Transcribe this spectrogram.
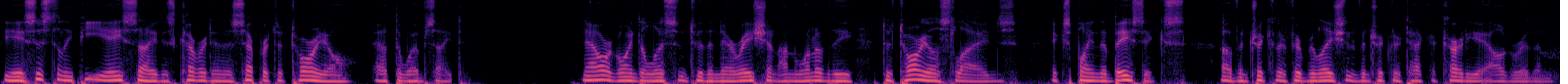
The asystole PEA side is covered in a separate tutorial at the website. Now we're going to listen to the narration on one of the tutorial slides explain the basics of ventricular fibrillation ventricular tachycardia algorithm.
